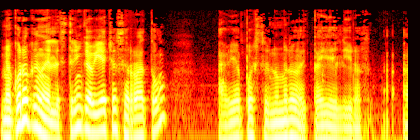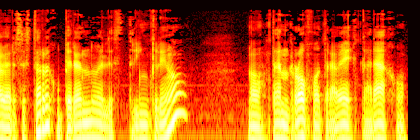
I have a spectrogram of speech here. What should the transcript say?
me acuerdo que en el stream que había hecho hace rato, había puesto el número de calle de libros. A ver, ¿se está recuperando el stream, creo? No, está en rojo otra vez, carajo.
